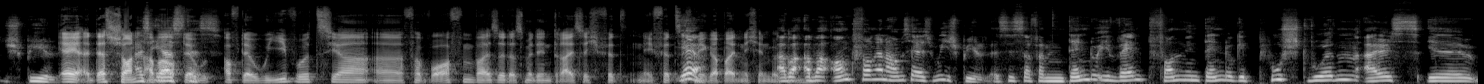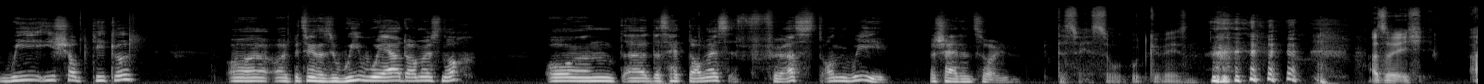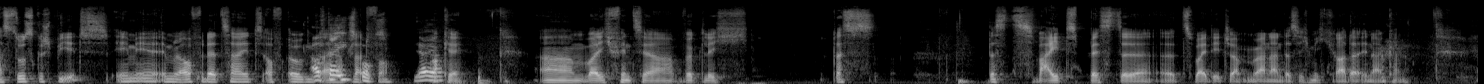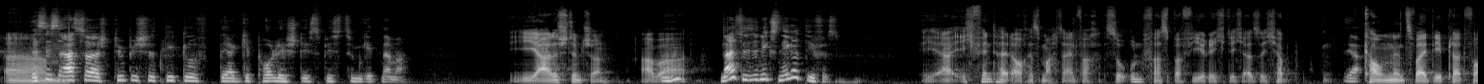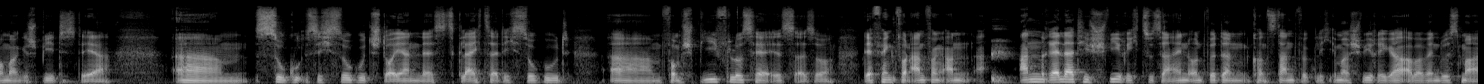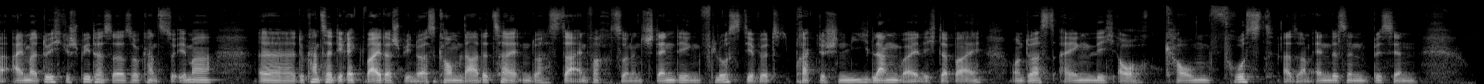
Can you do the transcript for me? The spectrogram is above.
Wii-Spiel. Ja, ja, das schon, Als aber auf der, auf der Wii wurde es ja äh, verworfen, weil sie das mit den 30, 40, nee, 40 Ja, ja. Megabyte nicht hinbekommen. Aber, aber angefangen haben sie als Wii-Spiel. Es ist auf einem Nintendo-Event von Nintendo gepusht worden als äh, Wii eShop-Titel, äh, äh, beziehungsweise WiiWare damals noch. Und äh, das hätte damals First on Wii erscheinen sollen. Das wäre so gut gewesen. also ich, hast du es gespielt, Emil, im Laufe der Zeit auf irgendeiner Auf der Xbox. Plattform? Ja, ja. Okay. Ähm, weil ich finde es ja wirklich das, das zweitbeste äh, 2D Jump'n'Run, an das ich mich gerade erinnern kann. Das ist Ähm, auch so ein typischer Titel, der gepolished ist bis zum Gehtnimmer. Ja, das stimmt schon. Aber Mhm. Nein, es ist ja nichts Negatives. ja, ich finde halt auch, es macht einfach so unfassbar viel richtig. Also ich habe Ja. kaum einen 2D-Plattformer gespielt, der ähm, so gut, sich so gut steuern lässt, gleichzeitig so gut ähm, vom Spielfluss her ist. Also der fängt von Anfang an an relativ schwierig zu sein und wird dann konstant wirklich immer schwieriger. Aber wenn du es mal einmal durchgespielt hast oder so, kannst du immer, äh, du kannst halt direkt weiterspielen. Du hast kaum Ladezeiten, du hast da einfach so einen ständigen Fluss. Dir wird praktisch nie langweilig dabei und du hast eigentlich auch kaum Frust. Also am Ende sind ein bisschen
